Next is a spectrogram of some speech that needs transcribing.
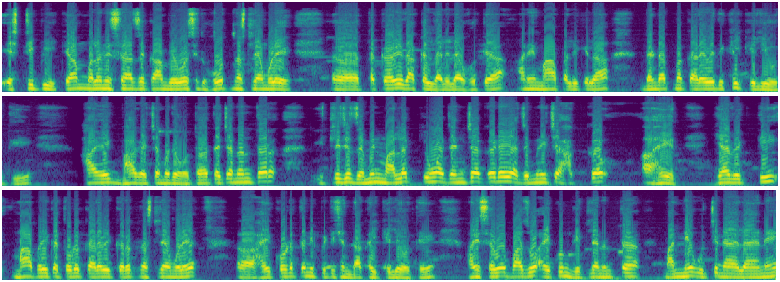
एस टी पी किंवा मलनिसर्गाचं काम व्यवस्थित होत नसल्यामुळे तक्रारी दाखल झालेल्या होत्या आणि महापालिकेला दंडात्मक कारवाई देखील केली होती. हा एक भाग याच्यामध्ये होता. त्याच्यानंतर इथले जे जमीन मालक किंवा ज्यांच्याकडे या जमिनीचे हक्क आहेत या व्यक्ती महापालिका तोडक कारवाई करत नसल्यामुळे हायकोर्टात त्यांनी पिटिशन दाखल केले होते. आणि सर्व बाजू ऐकून घेतल्यानंतर मान्य उच्च न्यायालयाने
